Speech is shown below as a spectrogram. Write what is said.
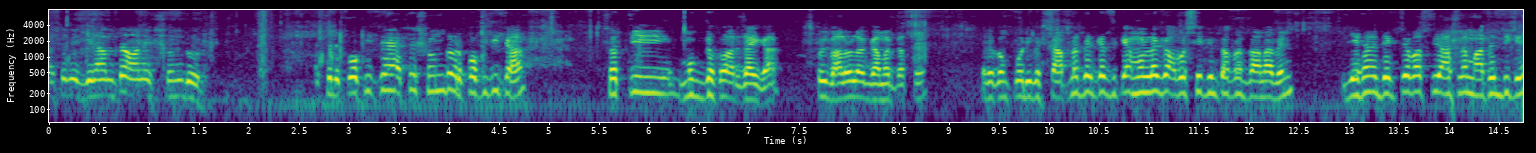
আসলে গ্রামটা অনেক সুন্দর। আসলে প্রকৃতি এত সুন্দর প্রকৃতিটা সত্যি মুগ্ধ করার জায়গা। খুবই ভালো লাগে আমার কাছে। এরকম পরিবেশটা আপনাদের কাছে কেমন লাগে অবশ্যই কিন্তু আপনারা জানাবেন। যেখানে দেখতে পাচ্ছি আসলাম মাঠের দিকে।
